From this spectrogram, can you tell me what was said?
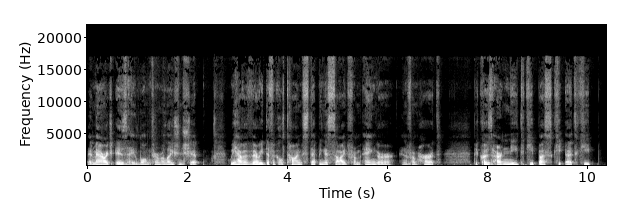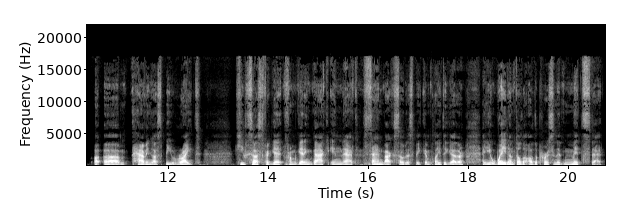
and marriage is a long term relationship, we have a very difficult time stepping aside from anger and from hurt because our need to keep us keep, uh, to keep uh, um, having us be right keeps us forget from getting back in that sandbox, so to speak, and play together. And you wait until the other person admits that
